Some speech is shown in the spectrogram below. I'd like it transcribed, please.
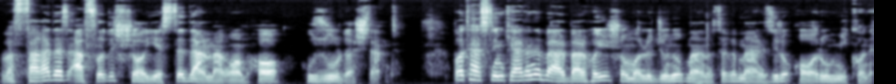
و فقط از افراد شایسته در مقام ها حضور داشتند. با تسلیم کردن بربرهای شمال و جنوب مناطق مرزی رو آروم می‌کنه.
